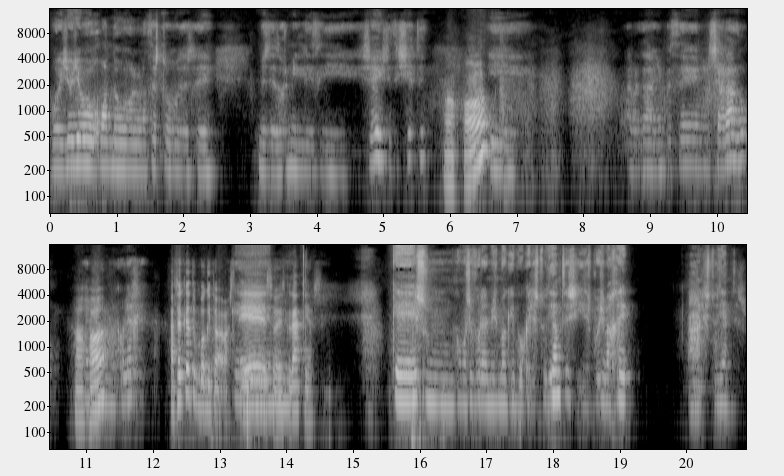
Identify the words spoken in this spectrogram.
pues yo llevo jugando al baloncesto desde, desde 2016, 17 Ajá. y la verdad yo empecé en el Sagrado, Ajá. en mi colegio, Acércate un poquito más. Que- Eso es, gracias. Que es un, como si fuera el mismo equipo que el Estudiantes y después bajé al Estudiantes.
